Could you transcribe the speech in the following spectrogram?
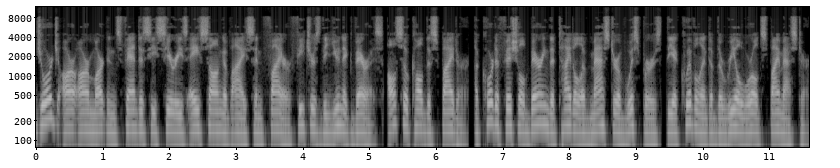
George R. R. Martin's fantasy series A Song of Ice and Fire features the eunuch Varys also called the Spider, a court official bearing the title of Master of Whisperers, the equivalent of the real-world spymaster.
